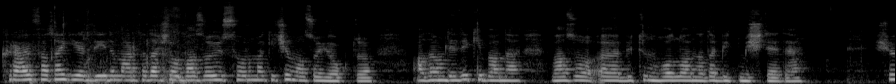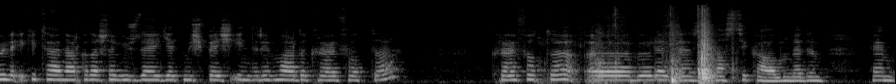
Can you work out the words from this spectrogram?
Krayfat'a girdiydim arkadaşlar. Vazoyu sormak için vazo yoktu. Adam dedi ki bana vazo e, bütün Hollanda'da bitmiş dedi. Şöyle iki tane arkadaşlar %75 indirim vardı Krayfat'ta. Krayfat'ta e, böyle e, lastik aldım dedim. Hem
